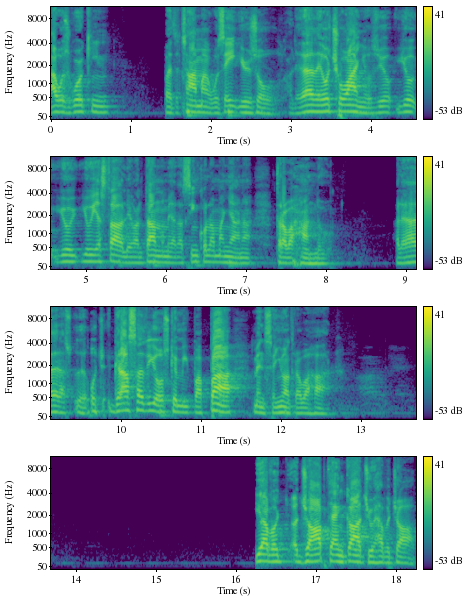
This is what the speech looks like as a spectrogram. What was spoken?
I was working by the time I was eight years old. A la edad de ocho años, yo, yo, yo, yo ya estaba levantándome a las cinco de la mañana trabajando. A la edad de las ocho, gracias a Dios que mi papá me enseñó a trabajar. You have a, a job, thank God you have a job.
